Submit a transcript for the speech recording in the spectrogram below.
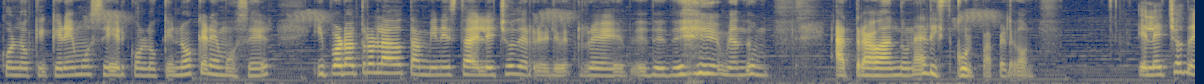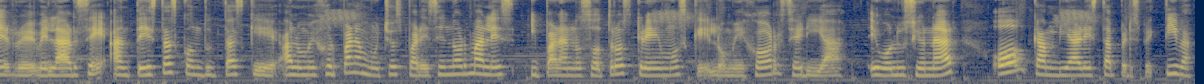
con lo que queremos ser, con lo que no queremos ser. Y por otro lado también está el hecho de... de me ando atrabando una disculpa, perdón el hecho de rebelarse ante estas conductas que a lo mejor para muchos parecen normales y para nosotros creemos que lo mejor sería evolucionar o cambiar esta perspectiva,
